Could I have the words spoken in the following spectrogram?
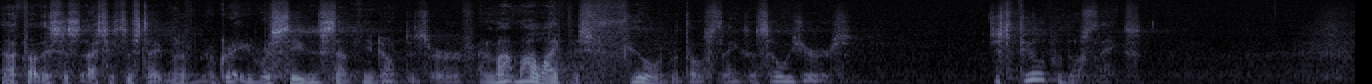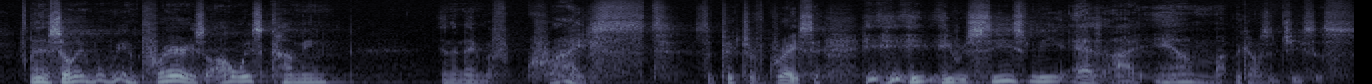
And I thought, this is that's just a statement of great receiving something you don't deserve. And my, my life is filled with those things, and so is yours. Just filled with those things. And so in prayer is always coming in the name of Christ. It's a picture of grace. He, he, he receives me as I am because of Jesus.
